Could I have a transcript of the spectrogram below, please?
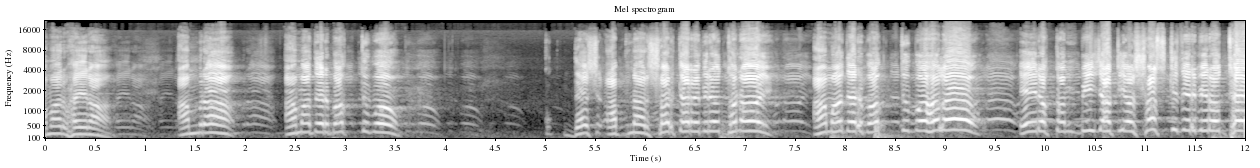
আমার ভাইরা আমরা আমাদের বক্তব্য দেশ আপনার সরকারের বিরুদ্ধে নয়, আমাদের বক্তব্য হলো এইরকম বিজাতীয় সংস্কৃতির বিরুদ্ধে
